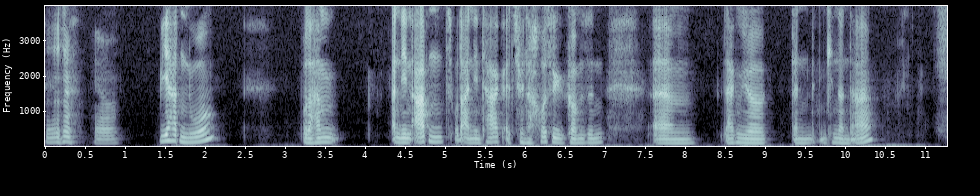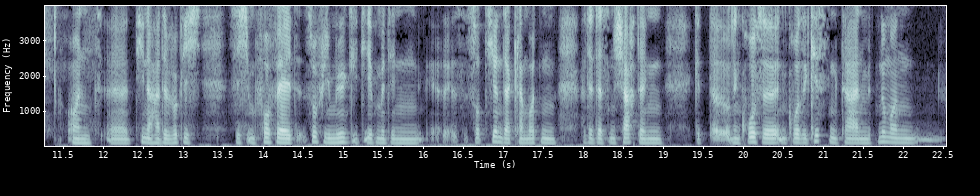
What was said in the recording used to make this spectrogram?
ja. Wir hatten nur oder haben an den Abend oder an den Tag, als wir nach Hause gekommen sind, ähm, lagen wir dann mit den Kindern da. Und äh, Tina hatte wirklich sich im Vorfeld so viel Mühe gegeben mit den äh, Sortieren der Klamotten, hatte das in Schachteln äh, und in große, in große Kisten getan, mit Nummern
